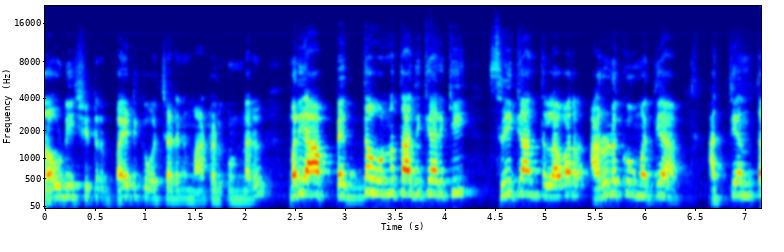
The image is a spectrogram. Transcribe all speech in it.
రౌడీ షీటర్ బయటకు వచ్చాడని మాట్లాడుకుంటున్నారు. మరి ఆ పెద్ద ఉన్నతాధికారికి శ్రీకాంత్ లవర్ అరుణకు మధ్య అత్యంత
